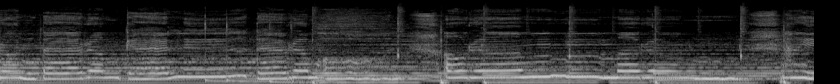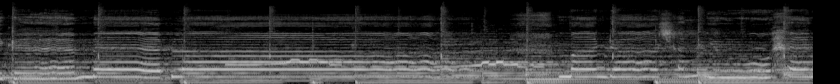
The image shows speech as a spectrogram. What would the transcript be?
ร่อนแต่รำแก่เหลือแต่รำอ่อน เอาเร มารดาฉันอยู่แห่ง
